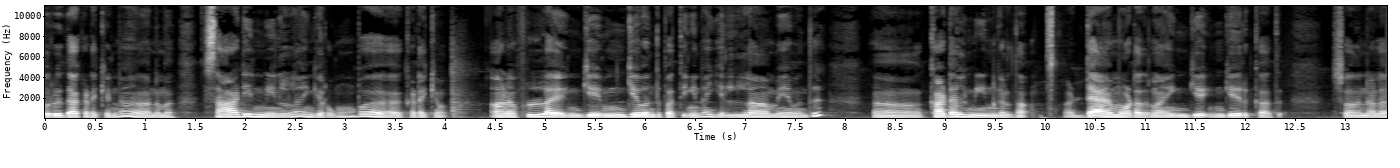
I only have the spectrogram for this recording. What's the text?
ஒரு இதாக கிடைக்குன்னா நம்ம சாடின் மீன்லாம் இங்கே ரொம்ப கிடைக்கும். ஆனால் ஃபுல்லாக இங்கே இங்கே வந்து பார்த்திங்கன்னா எல்லாமே வந்து கடல் மீன்கள் தான். டேமோடதெல்லாம் இங்கே இங்கே இருக்காது. ஸோ அதனால்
